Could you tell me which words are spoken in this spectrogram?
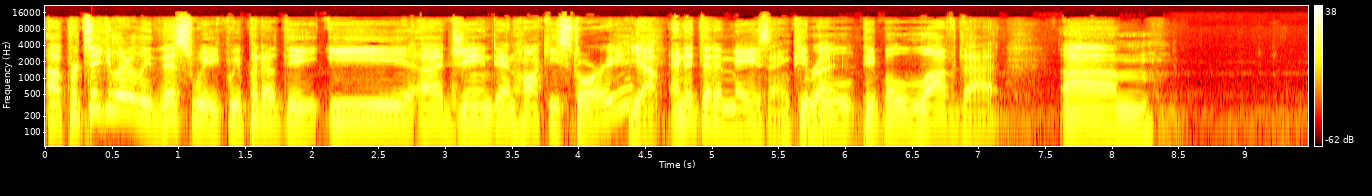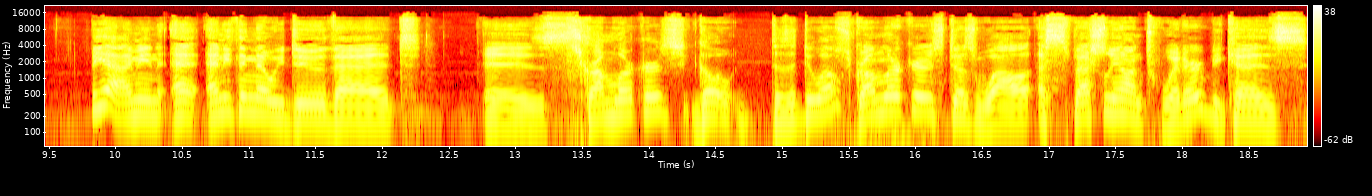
Uh, particularly this week, we put out the E uh, Jane Dan hockey story. Yeah. and it did amazing. People Right. people loved that. Um, but yeah, I mean, a- anything that we do that is Scrum lurkers go. Does it do well? Scrum Lurkers does well, especially on Twitter because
